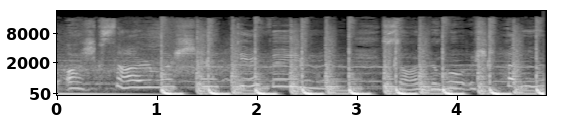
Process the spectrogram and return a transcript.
Bu aşk sarmışlık gibi Sarmış kendini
